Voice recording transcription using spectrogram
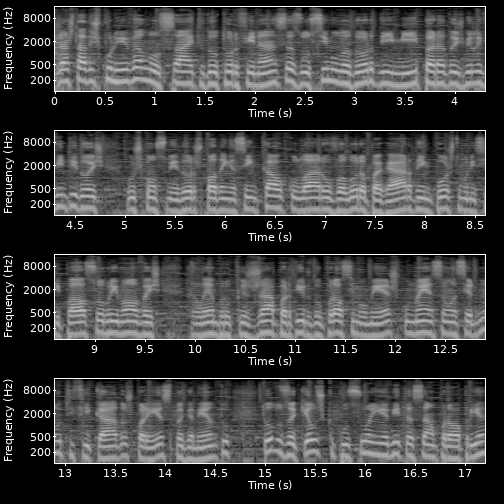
Já está disponível no site Doutor Finanças o simulador de IMI para 2022. Os consumidores podem assim calcular o valor a pagar de imposto municipal sobre imóveis. Relembro que já a partir do próximo mês começam a ser notificados para esse pagamento todos aqueles que possuem habitação própria,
